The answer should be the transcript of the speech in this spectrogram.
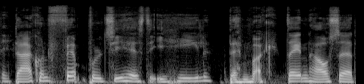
det. der er kun fem politiheste i hele Danmark. Staten har afsat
